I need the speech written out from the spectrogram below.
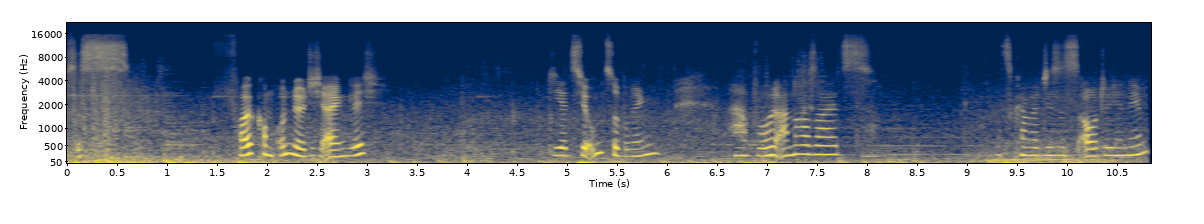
Das ist vollkommen unnötig eigentlich, die jetzt hier umzubringen. Obwohl, andererseits... Jetzt können wir dieses Auto hier nehmen.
